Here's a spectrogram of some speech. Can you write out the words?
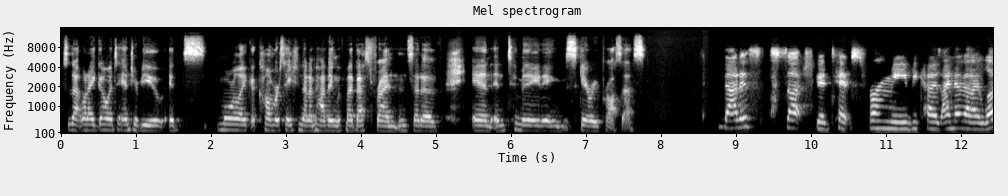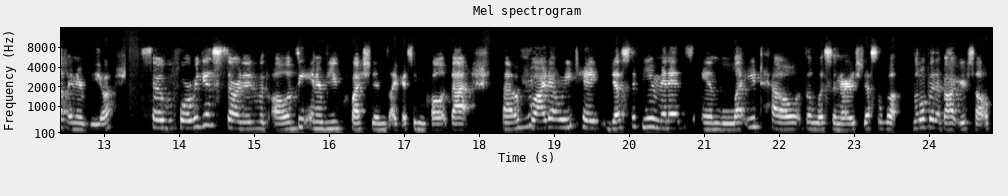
so that when I go into interview it's more like a conversation that I'm having with my best friend instead of an intimidating scary process. That is such good tips for me because I know that I love interview. So before we get started with all of the interview questions, I guess you can call it that, uh, why don't we take just a few minutes and let you tell the listeners just a li- little bit about yourself?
